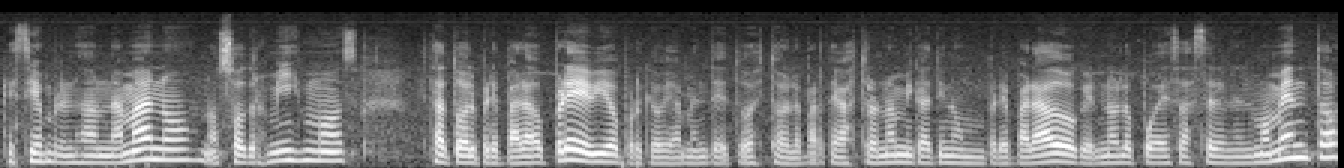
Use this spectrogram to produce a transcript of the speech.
que siempre nos dan una mano, nosotros mismos, está todo el preparado previo, porque obviamente todo esto, la parte gastronómica tiene un preparado que no lo puedes hacer en el momento.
